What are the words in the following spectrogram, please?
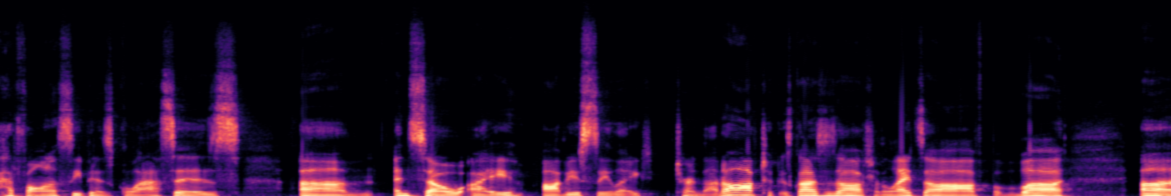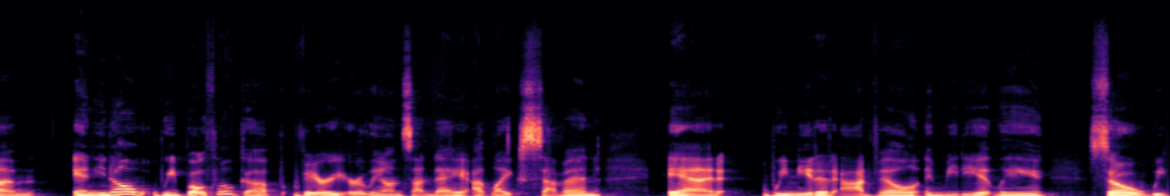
had fallen asleep in his glasses. Um, and so I obviously like turned that off, took his glasses off, turned the lights off, blah, blah, blah. Um, and you know, we both woke up very early on Sunday at like seven and we needed Advil immediately. So we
